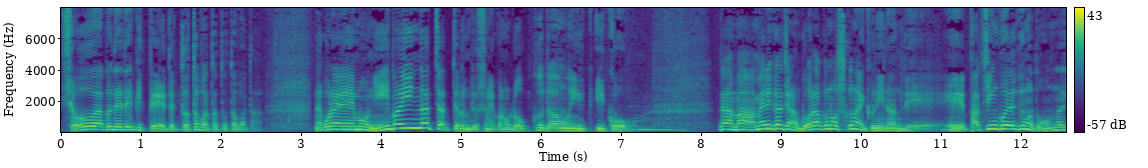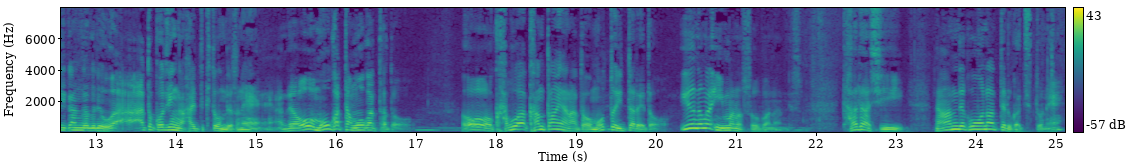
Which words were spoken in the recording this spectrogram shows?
少額でできて、で、ドタバタドタバタ。で、これ、もう2倍になっちゃってるんですね、このロックダウン以降。だからまあ、アメリカっていうのは娯楽の少ない国なんで、えー、パチンコ屋行くのと同じ感覚で、わーっと個人が入ってきとるんですね。で、おお、儲かった儲かったと。おお、株は簡単やなと、もっと言ったれというのが今の相場なんです。ただし、なんでこうなってるかちょっとね、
